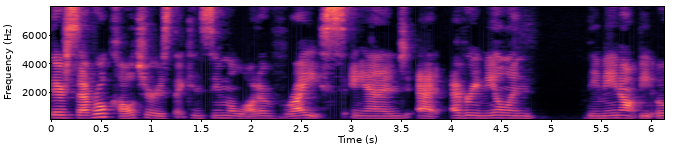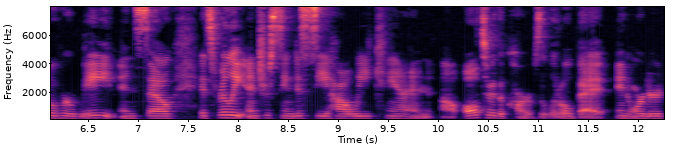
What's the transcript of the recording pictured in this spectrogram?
there's several cultures that consume a lot of rice and at every meal and they may not be overweight and so it's really interesting to see how we can uh, alter the carbs a little bit in order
